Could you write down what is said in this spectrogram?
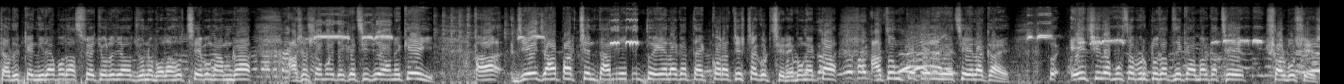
তাদেরকে নিরাপদ আশ্রয়ে চলে যাওয়ার জন্য বলা হচ্ছে। এবং আমরা আসার সময় দেখেছি যে অনেকেই যে যা পারছেন তা নিয়ে কিন্তু এই এলাকা ত্যাগ করার চেষ্টা করছেন এবং একটা আতঙ্ক তৈরি হয়েছে এলাকায়। তো এই ছিল মুসাফর ক্লোজার থেকে আমার কাছে সর্বশেষ।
